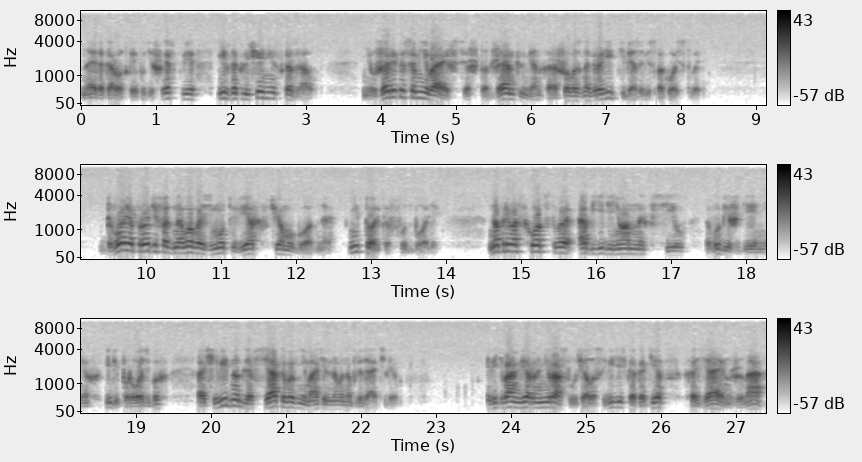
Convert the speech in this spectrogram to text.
на это короткое путешествие, и в заключении сказал, «Неужели ты сомневаешься, что джентльмен хорошо вознаградит тебя за беспокойство?» Двое против одного возьмут верх в чем угодно, не только в футболе. Но превосходство объединенных сил в убеждениях или просьбах очевидно для всякого внимательного наблюдателя. Ведь вам, верно, не раз случалось видеть, как отец, хозяин, жена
